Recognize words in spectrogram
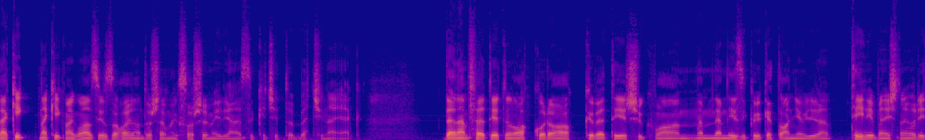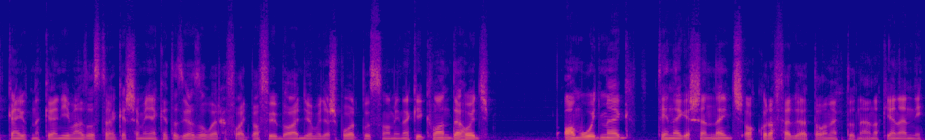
nekik, nekik meg van azért az a hajlandóság, hogy social médián ezt egy kicsit többet csinálják. De nem feltétlenül akkora követésük van, nem, nem nézik őket annyi, hogy a tévében is nagyon ritkán jutnak el, nyilván az osztrák eseményeket azért az ORF agyba főbe adja, vagy a sportbuszon, ami nekik van, de hogy amúgy meg ténylegesen nincs akkora felület, ahol meg tudnának jelenni.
